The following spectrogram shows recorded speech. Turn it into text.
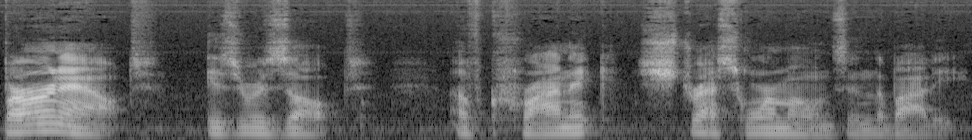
Burnout is a result of chronic stress hormones in the body.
